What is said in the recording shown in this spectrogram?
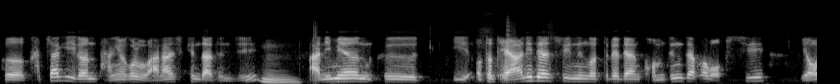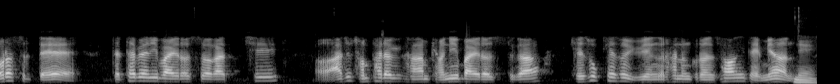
그 갑자기 이런 방역을 완화시킨다든지 음. 아니면 그 이 어떤 대안이 될 수 있는 것들에 대한 검증 작업 없이 열었을 때 델타 변이 바이러스와 같이 어, 아주 전파력이 강한 변이 바이러스가 계속해서 유행을 하는 그런 상황이 되면 네.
